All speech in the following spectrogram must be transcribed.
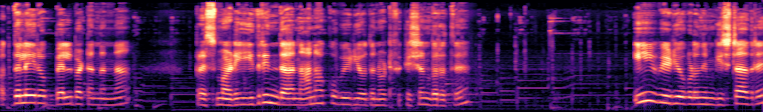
ಪಕ್ಕದಲ್ಲೇ ಇರೋ ಬೆಲ್ ಬಟನನ್ನು ಪ್ರೆಸ್ ಮಾಡಿ. ಇದರಿಂದ ನಾನು ಹಾಕೋ ವಿಡಿಯೋದ ನೋಟಿಫಿಕೇಷನ್ ಬರುತ್ತೆ. ಈ ವಿಡಿಯೋಗಳು ನಿಮ್ಗೆ ಇಷ್ಟ ಆದರೆ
